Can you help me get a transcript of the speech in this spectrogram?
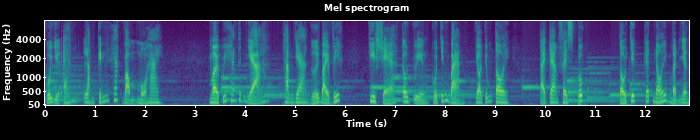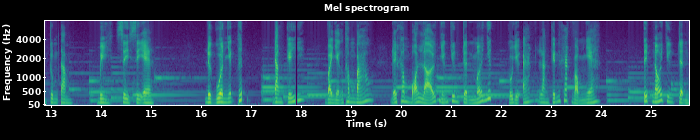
của dự án Lăng kính khát vọng mùa 2. Mời quý khán thính giả tham gia gửi bài viết, chia sẻ câu chuyện của chính bạn cho chúng tôi tại trang Facebook Tổ chức Kết nối Bệnh nhân Trung tâm BCCN. Đừng quên nhấn thích, đăng ký và nhận thông báo để không bỏ lỡ những chương trình mới nhất của dự án Lăng kính khát vọng nhé. Tiếp nối chương trình,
